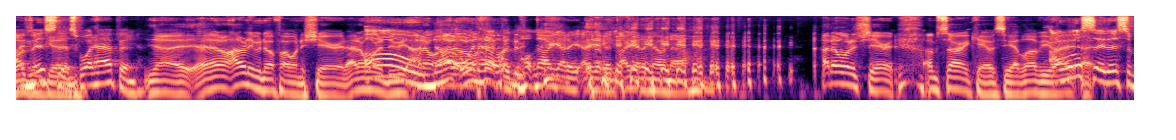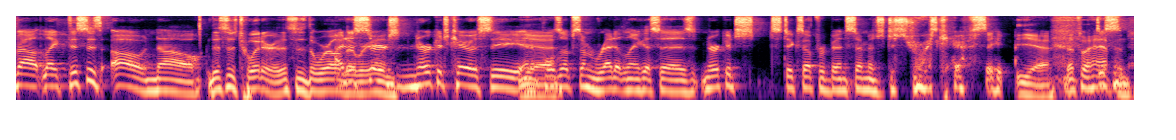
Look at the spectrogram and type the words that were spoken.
I missed good. this. What happened? Yeah, I don't, I don't even know if I want to share it. I don't Oh want to do it. I don't, no! I don't, what happened? Hold- No, I gotta, I gotta, I gotta know now. I don't want to share it. I'm sorry, KOC. I love you. I will say this about like this is oh no. this is Twitter. This is the world I that just we're in. Nurkic KOC and Yeah. it pulls up some Reddit link that says Nurkic sticks up for Ben Simmons, destroys KOC. Yeah, that's what Dis- happened.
